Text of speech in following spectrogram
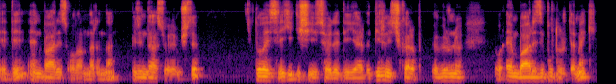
dedi. En bariz olanlarından birini daha söylemişti. Dolayısıyla iki kişiyi söylediği yerde birini çıkarıp öbürünü o en barizi budur demek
